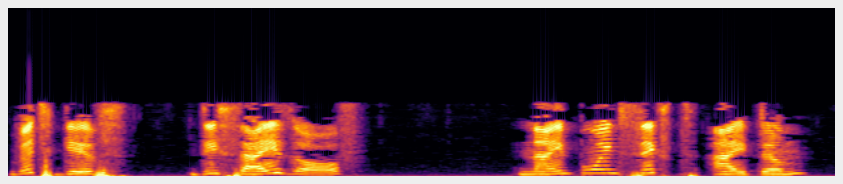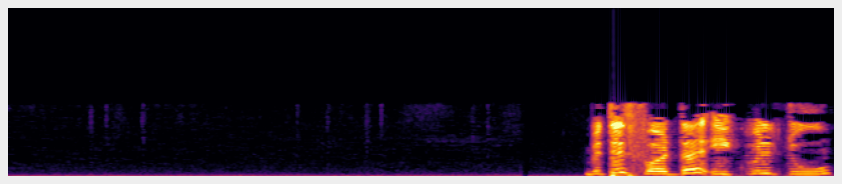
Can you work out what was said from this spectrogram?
which gives the size of 9.6th item which is further equal to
